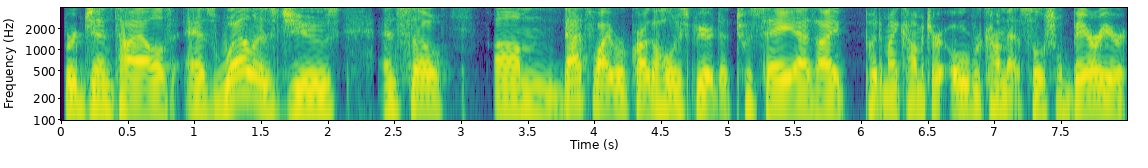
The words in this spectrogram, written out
for Gentiles as well as Jews. And so um, that's why it required the Holy Spirit to, to, say, as I put in my commentary, overcome that social barrier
